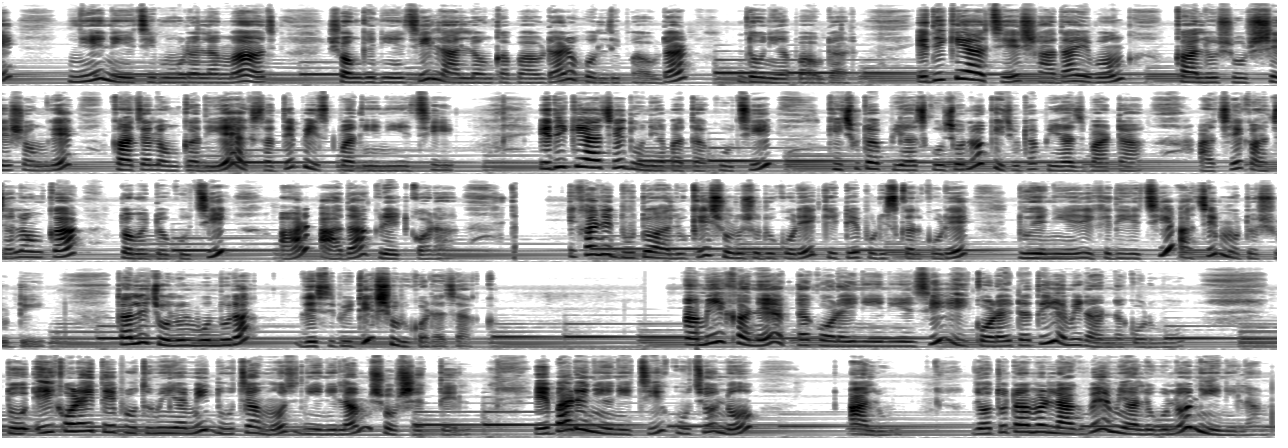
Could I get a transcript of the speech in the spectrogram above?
নিয়ে নিয়েছি মৌরালা মাছ, সঙ্গে নিয়েছি লাল লঙ্কা পাউডার হলদি পাউডার ধনিয়া পাউডার এদিকে আছে সাদা এবং কালো সর্ষে সঙ্গে কাঁচা লঙ্কা দিয়ে একসাথে পেস্ট বানিয়ে নিয়েছি। এদিকে আছে ধনিয়া পাতা কুচি, কিছুটা পেঁয়াজ কুচোনো, কিছুটা পেঁয়াজ বাটা। আছে কাঁচা লঙ্কা, টমেটো কুচি আর আদা গ্রেট করা। এখানে দুটো আলুকে সরু সরু করে কেটে পরিষ্কার করে ধুয়ে নিয়ে রেখে দিয়েছি, আছে মটরশুঁটি। তাহলে চলুন বন্ধুরা, রেসিপিটি শুরু করা যাক। আমি এখানে একটা কড়াই নিয়ে নিয়েছি, এই কড়াইটাতেই আমি রান্না করব। তো এই কড়াইতে প্রথমেই আমি দু চামচ নিয়ে নিলাম সর্ষের তেল। এবারে নিয়ে নিচ্ছি কুচনো আলু। যতটা আমার লাগবে আমি আলুগুলো নিয়ে নিলাম।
